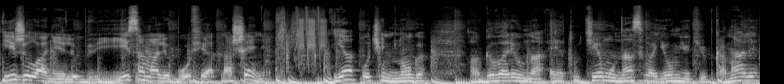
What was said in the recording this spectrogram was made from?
и желание любви, и сама любовь, и отношения отношения. Я очень много а, говорю на эту тему на своем YouTube-канале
